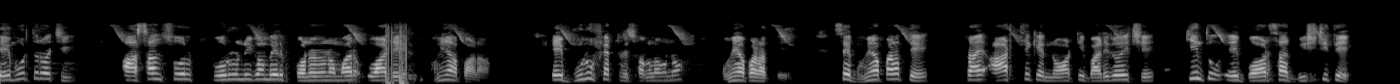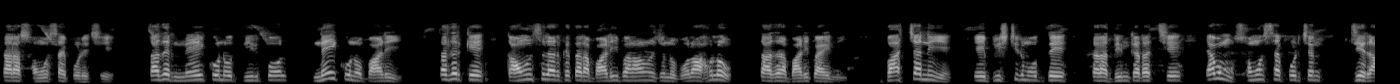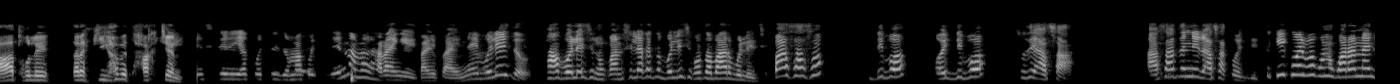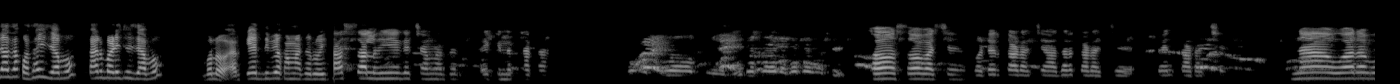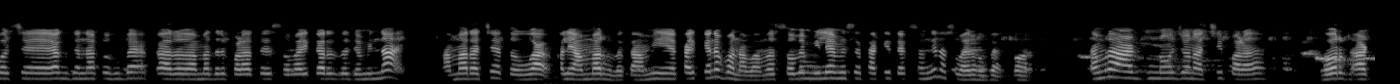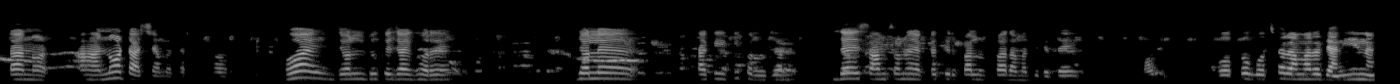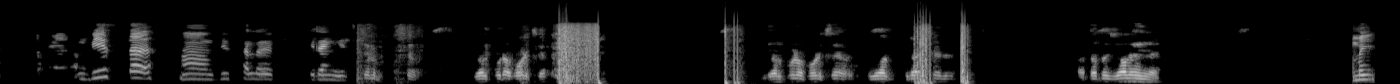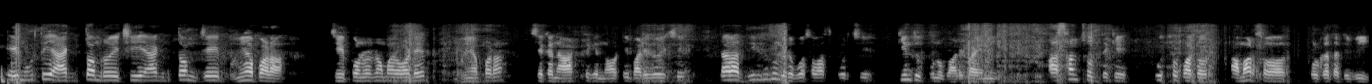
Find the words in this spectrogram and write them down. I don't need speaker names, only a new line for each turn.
এই মুহূর্তে রয়েছি আসানসোল পৌর নিগমের পনেরো নম্বর ওয়ার্ডের ভূঁয়াপাড়া এই ব্লু ফ্যাক্টরি সংলগ্ন ভূঁয়াপাড়াতে সেই ভূঁয়াপাড়াতে প্রায় আট থেকে নটি বাড়ি রয়েছে, কিন্তু এই বর্ষার বৃষ্টিতে তারা সমস্যায় পড়েছে। তাদের নেই কোনো তিরপল, নেই কোনো বাড়ি। তাদেরকে কাউন্সিলরকে তারা বাড়ি বানানোর জন্য বলা হলেও তারা বাড়ি পায়নি। বাচ্চা নিয়ে এই বৃষ্টির মধ্যে তারা দিন কাটাচ্ছে এবং সমস্যায় পড়ছেন যে রাত হলে তারা কীভাবে থাকছেন?
ইয়ে করতে জমা করতে দিন আমার হারাই গেছি বাড়ি পাই নাই বলেই তো হ্যাঁ বলেছিলাম কাউন্সিলারকে তো বলেছি কতবার বলেছি। পাস আসো দিব ওই দিব শুধু আশা। আশাতে নিরাশা করে দিচ্ছে। কি করব কোনো করার নাই দাদা কোথায় যাব? কার বাড়িতে যাব? বলো আর কে দিবে আমাকে রয়েছে
পাঁচ সাল হয়ে গেছে আমাদের এখানে থাকা। হ্যাঁ সব আছে ভোটার কার্ড আছে আধার কার্ড আছে প্যান কার্ড আছে। না ওরা বলছে একজনাকে হবে আর আমাদের পাড়াতে সবাইকার তো জমি নাই আমার আছে তো ওয়া খালি আমার হবে তা আমি একাই কেন বানাবো আমরা সবে মিলে মিশে থাকি তো একসঙ্গে না সবাই হবে ঘর আমরা আট ন জন আছি পাড়া ঘর আটটা ন আহ, নটা আছে আমাদের ঘর হয় জল ঢুকে যায় ঘরে জলে থাকি কি করব জলে দেয় সামসামে একটা তিরপাল উরপাল আমাদেরকে দেয়
কত বছর আমরা জানি না হ্যাঁ ফিরাই গেছে
জল জল পুরো পড়ছে। জল পুরো পড়ছে। জল পুরাচ্ছে অত তো জল হয়ে যায়।
আমি এই মুহূর্তে একদম রয়েছি একদম যে ভূঁয়াপাড়া যে পনেরো নম্বর ওয়ার্ডের ভূঁয়াপাড়া সেখানে আট থেকে নটি বাড়ি রয়েছে। তারা দীর্ঘদিন ধরে বসবাস করছে কিন্তু কোনো বাড়ি পায়নি। আসানসোল থেকে উত্তর পাথর আমার শহর কলকাতা টিভি।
